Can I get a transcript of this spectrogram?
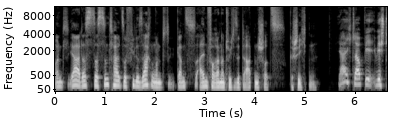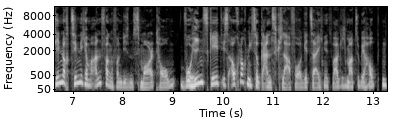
Und ja, das, das sind halt so viele Sachen und ganz allen voran natürlich diese Datenschutzgeschichten. Ja, ich glaube, wir, wir stehen noch ziemlich am Anfang von diesem Smart Home. Wohin es geht, ist auch noch nicht so ganz klar vorgezeichnet, wage ich mal zu behaupten.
